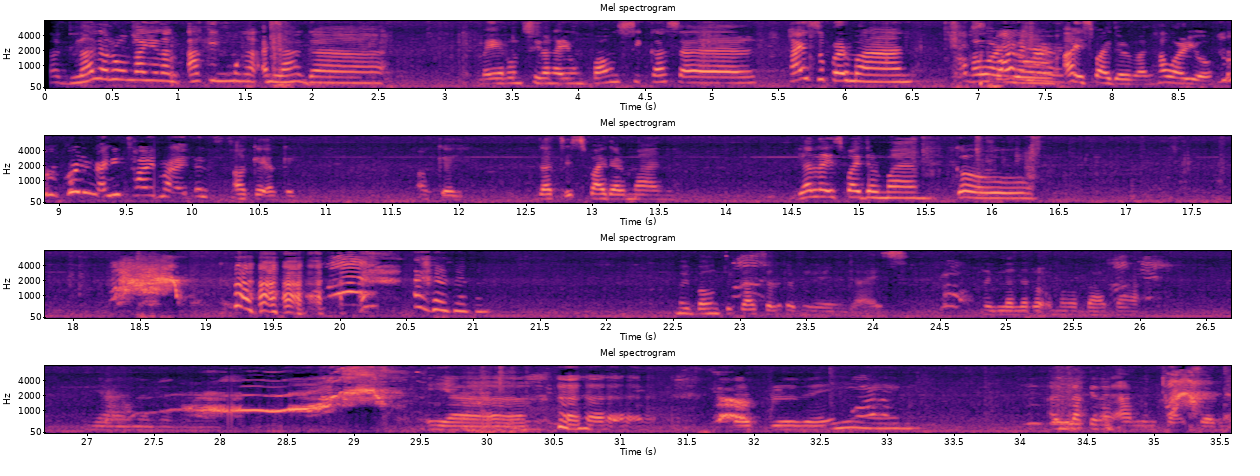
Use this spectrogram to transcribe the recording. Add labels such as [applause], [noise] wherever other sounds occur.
Naglalaro ngayon ang aking mga alaga. Mayroon sila ngayong bouncy castle. Hi, Superman! I'm How are you? Spider-Man. Ay, Spider-Man. How are you? You're recording. I need to hide my identity. Okay, okay. Okay. That's Spider-Man. Yalla, Spider-Man. Go! [laughs] May bounty castle kami ngayon, guys. Naglalaro ang mga bata. Yan. Yeah. [laughs] They're playing. Ang laki ng aming castle.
